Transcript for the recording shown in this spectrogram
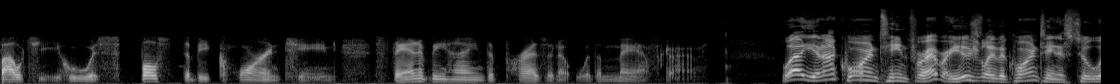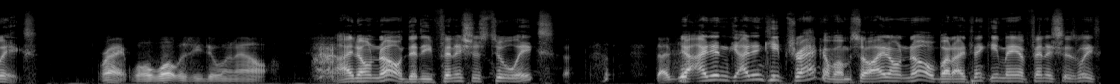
Fauci, who was supposed to be quarantined, standing behind the president with a mask on? Well, you're not quarantined forever. Usually the quarantine is two weeks. Right. Well, what was he doing out? I don't know. Did he finish his two weeks? yeah, I didn't. I didn't keep track of them, so I don't know. But I think he may have finished his weeks.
